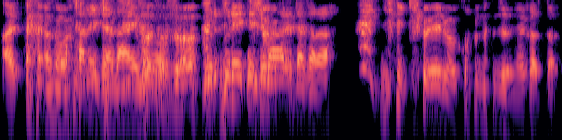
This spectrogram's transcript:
あれ、あの、金じゃないものそうそうそう。売れてしまわれたから。2QL はこんなんじゃなかったって。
